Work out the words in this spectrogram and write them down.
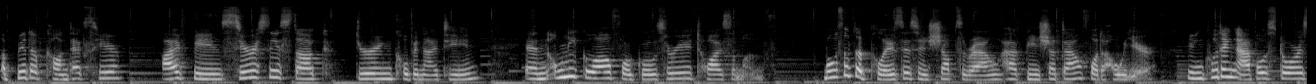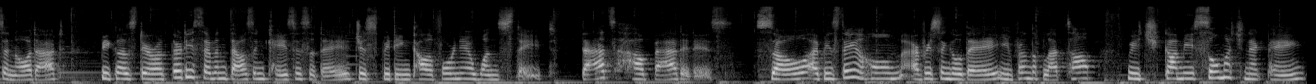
A bit of context here. I've been seriously stuck during COVID 19 and only go out for grocery twice a month. Most of the places and shops around have been shut down for the whole year, including Apple stores and all that, because there are 37,000 cases a day just within California, one state. That's how bad it is. So I've been staying at home every single day in front of laptop, which got me so much neck pain.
